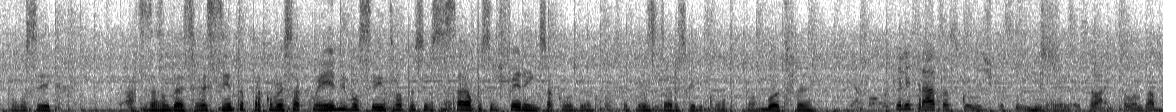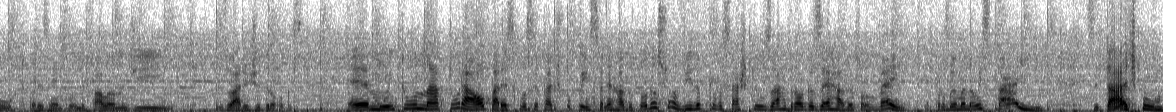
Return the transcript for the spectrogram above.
Tipo, você. A sensação dessa, você vai senta pra conversar com ele, você entra uma pessoa, você sai uma pessoa diferente, sacou? Da- Com Das certeza. histórias que ele conta então. Bota fé. E a forma que ele trata as coisas, tipo assim, Isso. é, sei lá, ele falando do aborto, por exemplo, ele falando de usuários de drogas. É muito natural, parece que você tá, tipo, pensando errado toda a sua vida porque você acha que usar drogas é errado. Eu falo, véi, o problema não está aí. Você tá, tipo,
